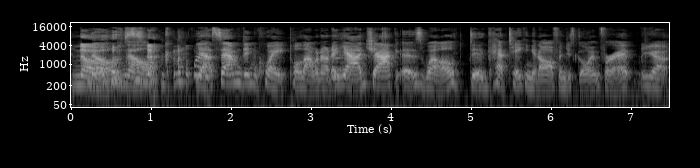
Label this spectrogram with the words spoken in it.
no, No, no. not gonna work. yeah, Sam didn't quite pull that one out, and yeah, Jack as well did, kept taking it off and just going for it. yeah.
